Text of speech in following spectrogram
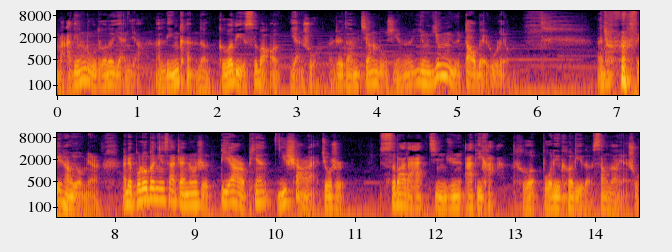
马丁路德的演讲，啊，林肯的格里斯堡演说，这咱们江主席用英语倒背如流。那就是非常有名。那这伯罗奔尼撒战争史第二篇一上来就是斯巴达进军阿提卡和伯利克利的丧葬演说。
